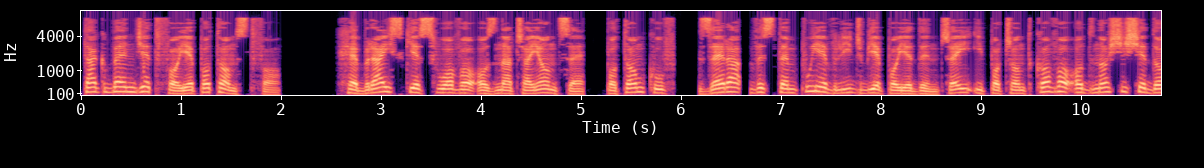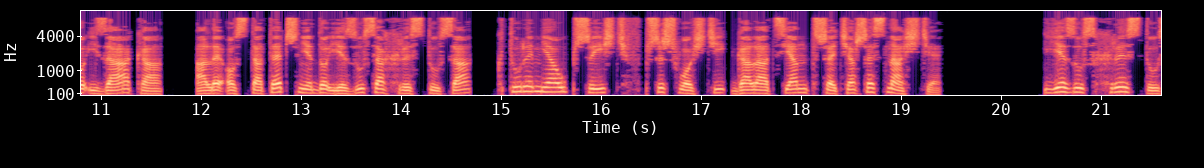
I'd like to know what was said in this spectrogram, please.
tak będzie twoje potomstwo. Hebrajskie słowo oznaczające potomków zera występuje w liczbie pojedynczej i początkowo odnosi się do Izaaka, ale ostatecznie do Jezusa Chrystusa, który miał przyjść w przyszłości. Galacjan 3:16. Jezus Chrystus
